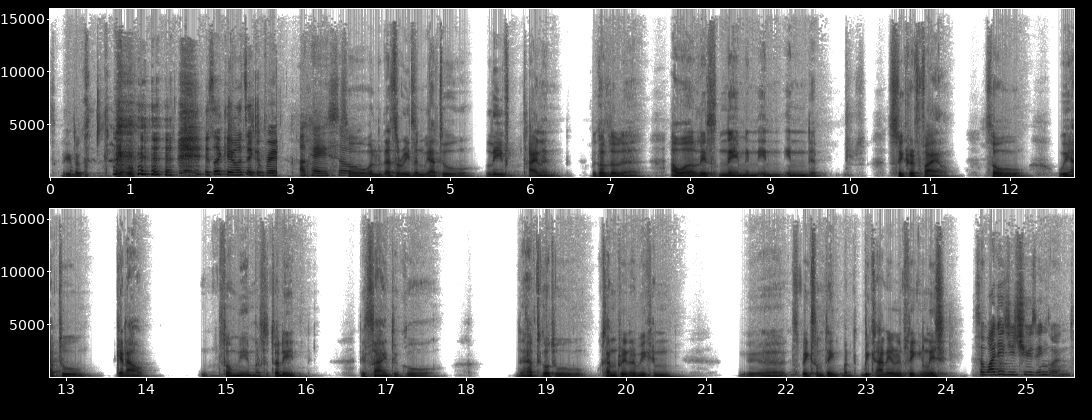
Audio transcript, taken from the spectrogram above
So you look. it's okay. We'll take a break. Okay, so, so well, that's the reason we have to leave Thailand because of the our list name in in in the secret file. So we have to get out. So me and Master Toddy decide to go. They have to go to country that we can uh, speak something, but we can't even speak English. so why did you choose England?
